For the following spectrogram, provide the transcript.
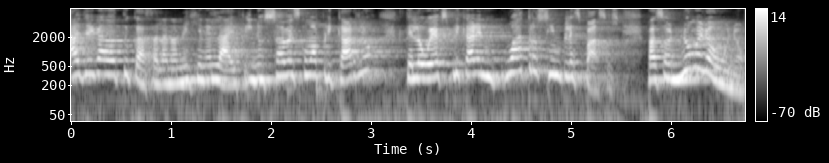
ha llegado a tu casa la Higiene Life y no sabes cómo aplicarlo? Te lo voy a explicar en cuatro simples pasos. Paso número uno,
